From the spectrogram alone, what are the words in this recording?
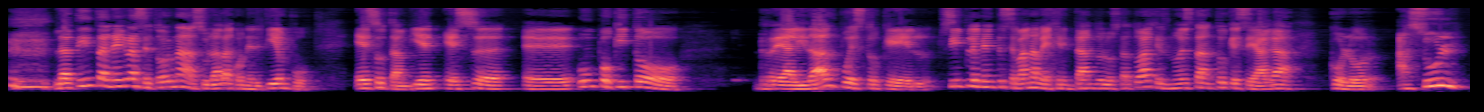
la tinta negra se torna azulada con el tiempo. Eso también es eh, eh, un poquito realidad, puesto que simplemente se van avejentando los tatuajes, no es tanto que se haga color azul.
